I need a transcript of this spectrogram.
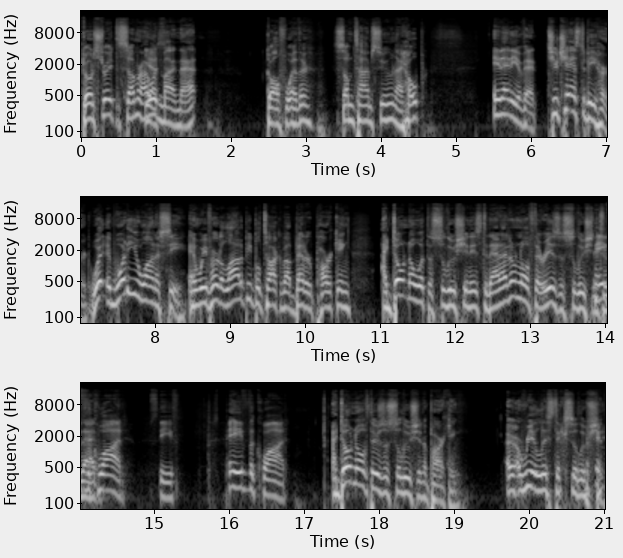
Going straight to summer, I wouldn't mind that. Golf weather sometime soon, I hope. In any event, it's your chance to be heard. What what do you want to see? And we've heard a lot of people talk about better parking. I don't know what the solution is to that. I don't know if there is a solution to that. Pave the quad, Steve. Pave the quad. I don't know if there's a solution to parking. A, a realistic solution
